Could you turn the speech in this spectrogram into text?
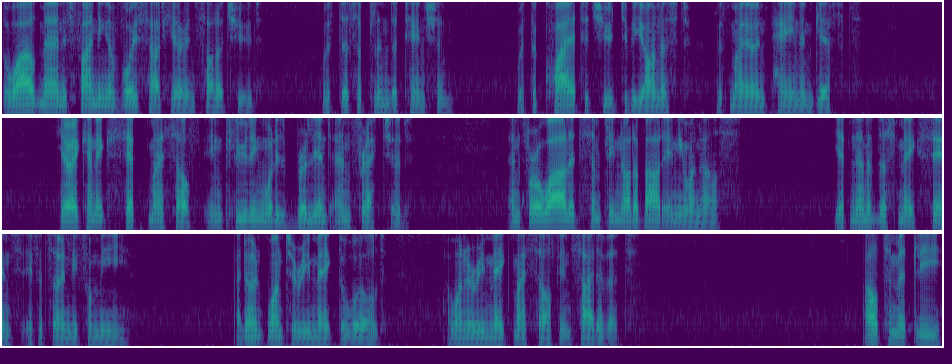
The wild man is finding a voice out here in solitude, with disciplined attention, with the quietude to be honest with my own pain and gifts. Here I can accept myself, including what is brilliant and fractured. And for a while it's simply not about anyone else. Yet none of this makes sense if it's only for me. I don't want to remake the world. I want to remake myself inside of it. Ultimately,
